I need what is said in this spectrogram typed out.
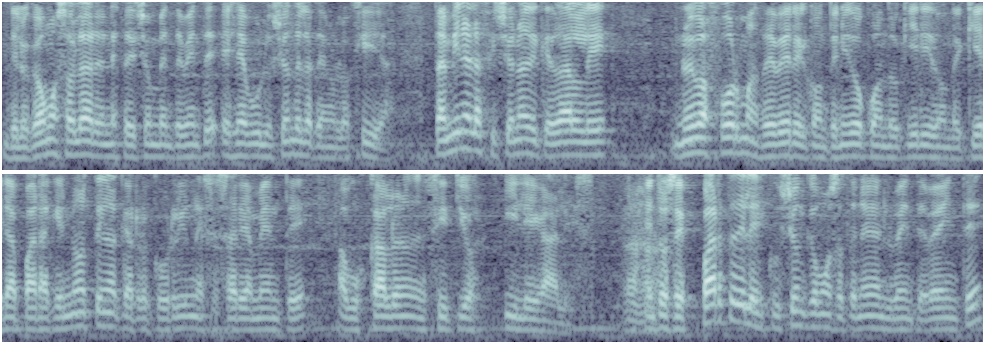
de lo que vamos a hablar en esta edición 2020 es la evolución de la tecnología. También al aficionado hay que darle nuevas formas de ver el contenido cuando quiere y donde quiera para que no tenga que recurrir necesariamente a buscarlo en sitios ilegales. Ajá. Entonces, parte de la discusión que vamos a tener en el 2020,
